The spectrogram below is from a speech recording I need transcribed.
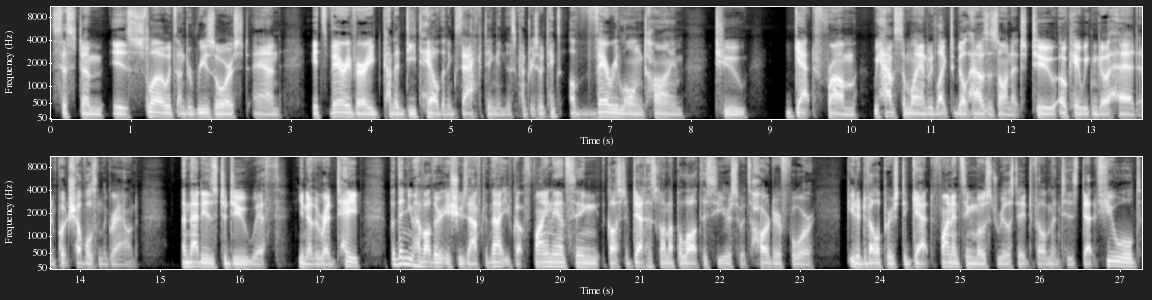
system is slow, it's under resourced, and it's very, very kind of detailed and exacting in this country. So it takes a very long time to get from we have some land, we'd like to build houses on it, to okay, we can go ahead and put shovels in the ground. And that is to do with you know, the red tape. But then you have other issues after that. You've got financing. The cost of debt has gone up a lot this year, so it's harder for you know developers to get financing. Most real estate development is debt fueled.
